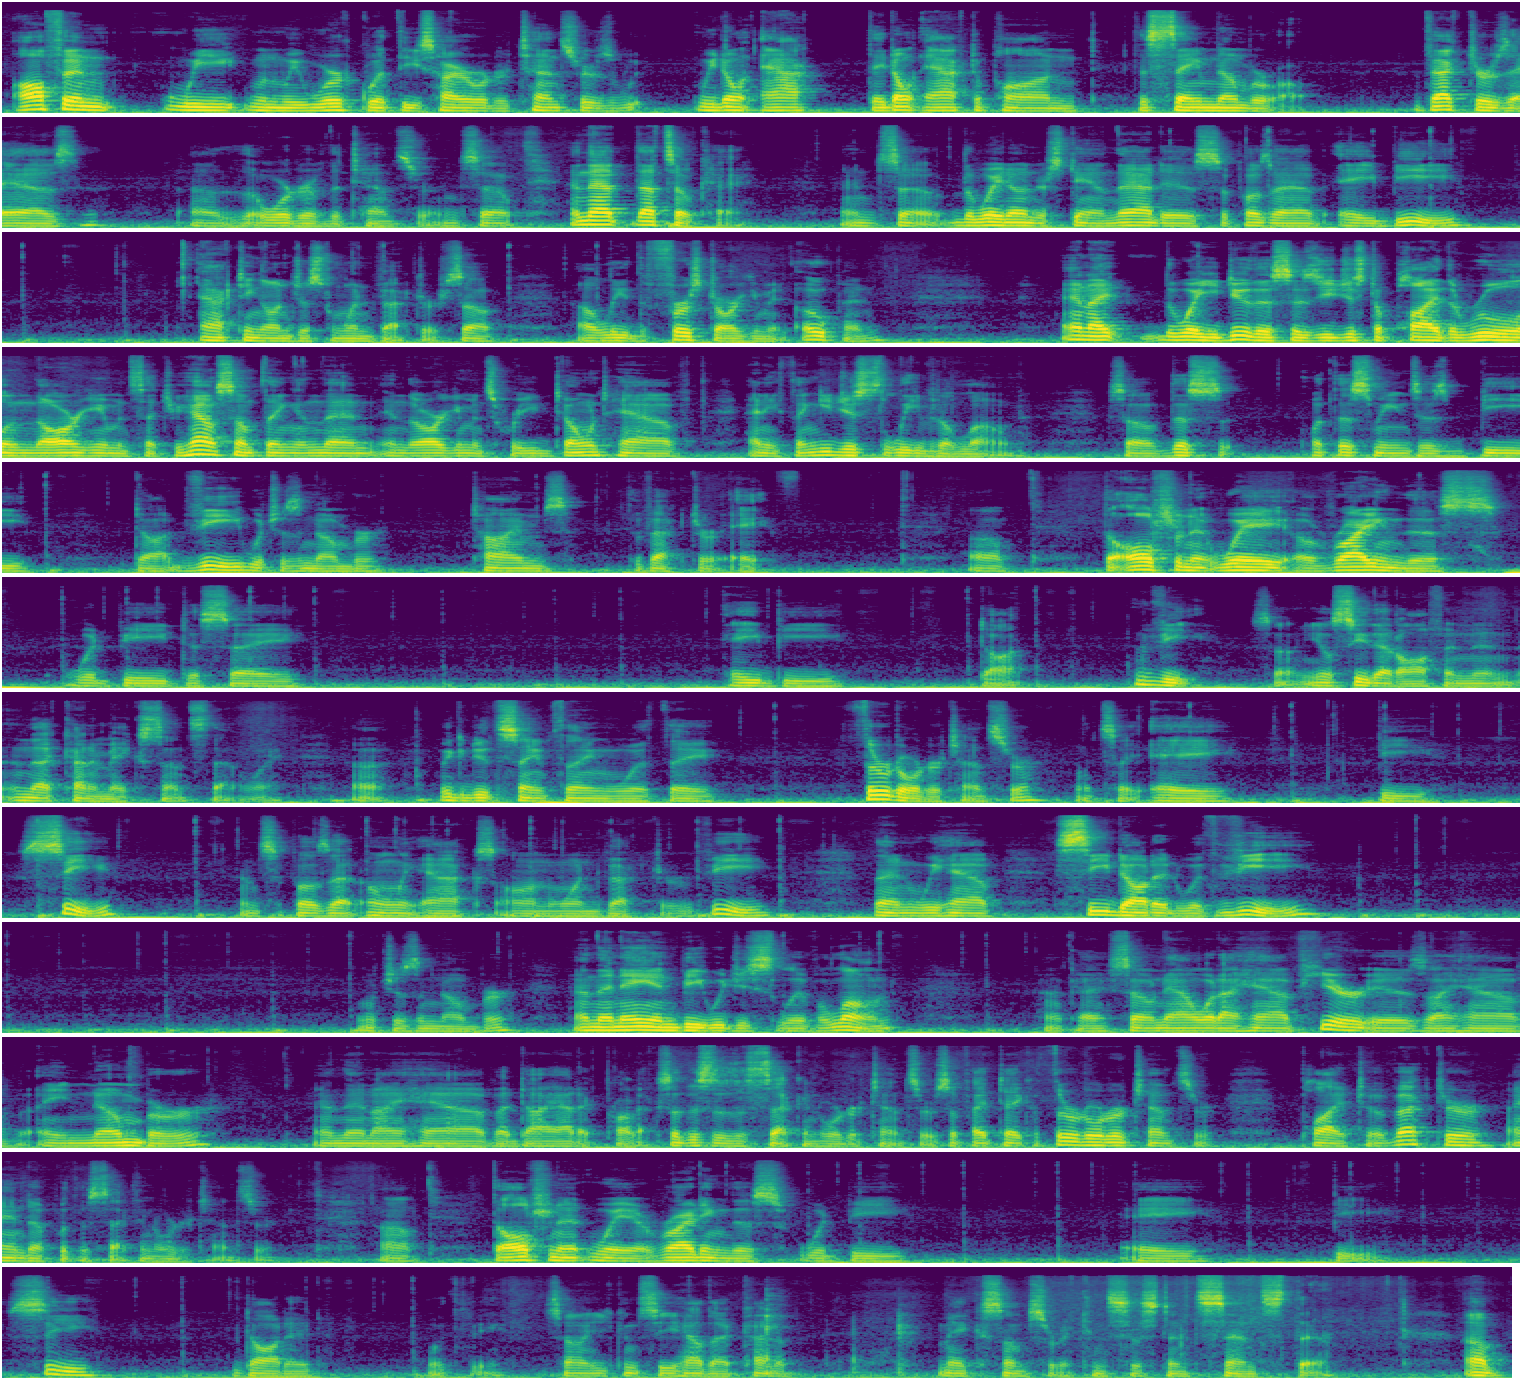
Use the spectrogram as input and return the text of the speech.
often we when we work with these higher order tensors we, we don't act they don't act upon the same number of vectors as uh, the order of the tensor and so and that that's okay and so the way to understand that is suppose I have AB acting on just one vector so I'll leave the first argument open and I, the way you do this is you just apply the rule in the arguments that you have something, and then in the arguments where you don't have anything, you just leave it alone. So this, what this means is b dot v, which is a number, times the vector a. Uh, the alternate way of writing this would be to say ab dot v. So you'll see that often, and, and that kind of makes sense that way. Uh, we can do the same thing with a third order tensor, let's say A, B, C, and suppose that only acts on one vector v, then we have C dotted with V, which is a number, and then A and B would just live alone. Okay, so now what I have here is I have a number and then I have a dyadic product. So this is a second order tensor. So if I take a third order tensor, apply it to a vector, I end up with a second order tensor. Uh, the alternate way of writing this would be A, B, C dotted with V. So you can see how that kind of makes some sort of consistent sense there. Um,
